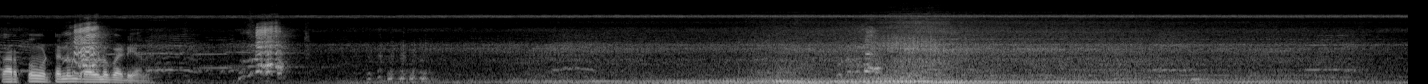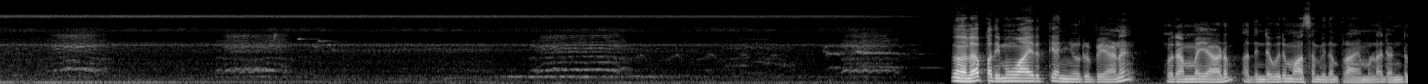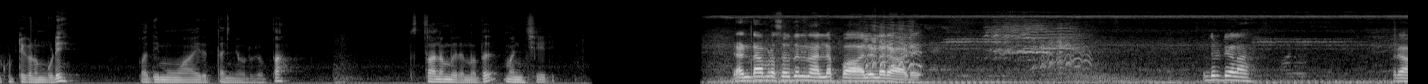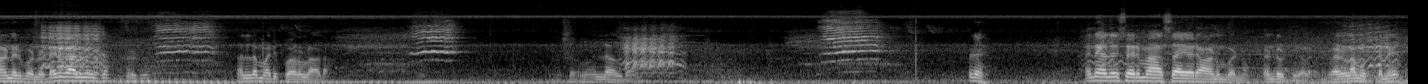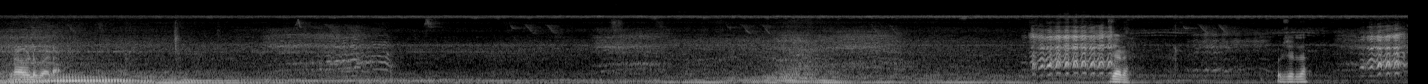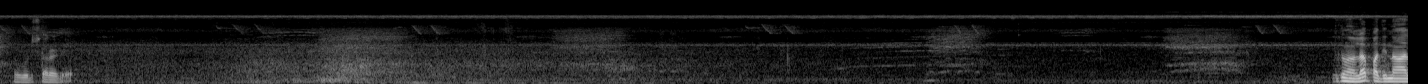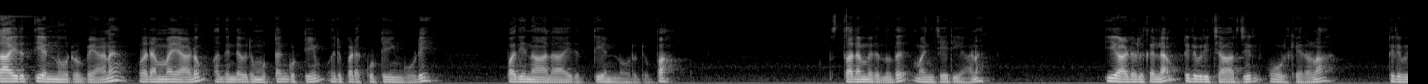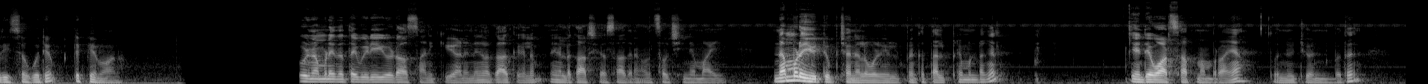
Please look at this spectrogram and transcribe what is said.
കറുപ്പ് മുട്ടനും ബ്രൗണ് പടിയാണ്. വില പതിമൂവായിരത്തി അഞ്ഞൂറ് രൂപയാണ് ഒരമ്മയാടും അതിന്റെ ഒരു മാസം വീതം പ്രായമുള്ള രണ്ട് കുട്ടികളും കൂടി പതിമൂവായിരത്തി അഞ്ഞൂറ് രൂപ സ്ഥലം വരുന്നത് മഞ്ചേരി. രണ്ടാം പ്രസവത്തിൽ നല്ല പാലുള്ള ഒരാട്. എന്ത് കുട്ടികളാ? ഒരാണൊരു പെണ്ണു ഒരു കാലം നല്ല മടിപ്പാറുള്ള ആടാ. നല്ല ആടാ ഇവിടെ. അതിന്റെ ഏകദേശം ഒരു മാസമായ ഒരാണും പെണ്ണും രണ്ട് കുട്ടികൾ വെള്ള മുട്ടന് ബ്രൗൺ പേട ചേട്ടാ കുടിച്ചെടുത്താ? കുടിച്ചാൽ റെഡിയോ നല്ല പതിനാലായിരത്തി എണ്ണൂറ് രൂപയാണ്. ഒരമ്മയാടും അതിന്റെ ഒരു മുട്ടൻകുട്ടിയും ഒരു പെടക്കുട്ടിയും കൂടി പതിനാലായിരത്തി എണ്ണൂറ് രൂപ. സ്ഥലം വരുന്നത് മഞ്ചേരിയാണ്. ഈ ആടുകൾക്കെല്ലാം ഡെലിവറി ചാർജിൽ ഓൾ കേരള ഡെലിവറി സൗകര്യം ലഭ്യമാണ്. ഇപ്പോൾ നമ്മുടെ ഇന്നത്തെ വീഡിയോയുടെ അവസാനിക്കുകയാണ്. നിങ്ങൾക്ക് ആർക്കെങ്കിലും നിങ്ങളുടെ കാർഷിക സാധനങ്ങൾ സൗജന്യമായി നമ്മുടെ യൂട്യൂബ് ചാനൽ വഴി നിങ്ങൾക്ക് താല്പര്യമുണ്ടെങ്കിൽ എന്റെ വാട്സാപ്പ് നമ്പറായ തൊണ്ണൂറ്റി ഒൻപത്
